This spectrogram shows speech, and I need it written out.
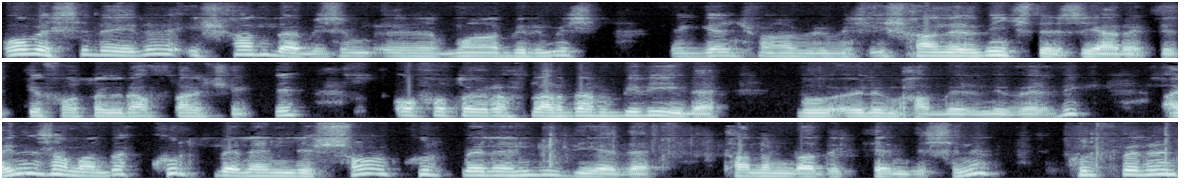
o vesileyle İşhan da bizim e, muhabirimiz, e, genç muhabirimiz İşhan Erdinç de ziyaret etti. Fotoğraflar çekti. O fotoğraflardan biriyle bu ölüm haberini verdik. Aynı zamanda Kurt Belenli, son Kurt Belenli diye de tanımladık kendisini. Kurt Belen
